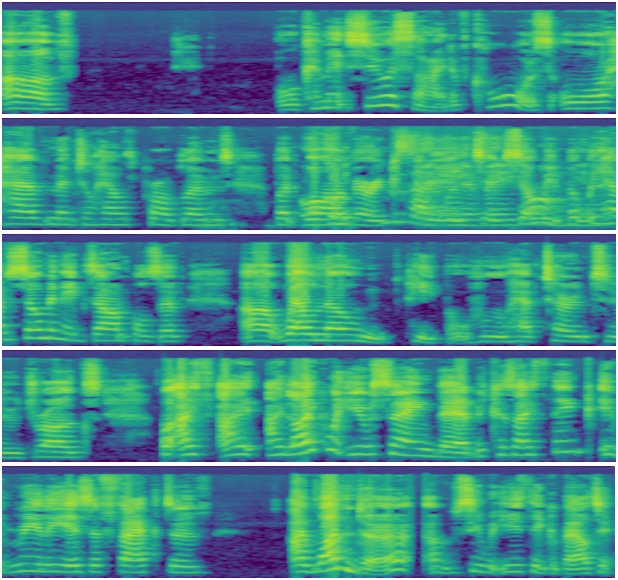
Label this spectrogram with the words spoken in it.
of or commit suicide, of course, or have mental health problems, but or are very creative. So, we, but we know? have so many examples of uh, well-known people who have turned to drugs. But I, I, I like what you were saying there because I think it really is a fact of. I wonder. Um, see what you think about it.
